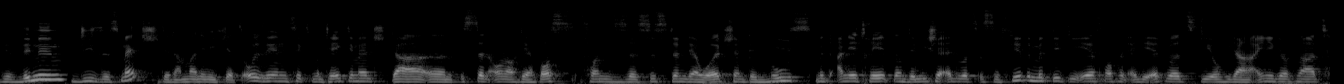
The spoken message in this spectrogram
gewinnen dieses Match. Den haben wir nämlich jetzt gesehen, Six-Man Take the Match. Da ähm, ist dann auch noch der Boss von The System, der World Champion Moose, mit angetreten und Delisha Edwards ist das vierte Mitglied, die Ehefrau von Eddie Edwards, die auch wieder eingegriffen hat.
